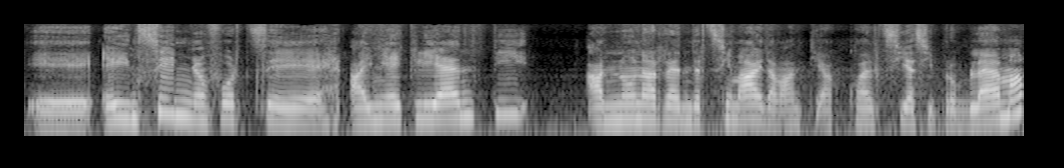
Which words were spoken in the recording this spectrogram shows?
e, e insegno forse ai miei clienti a non arrendersi mai davanti a qualsiasi problema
